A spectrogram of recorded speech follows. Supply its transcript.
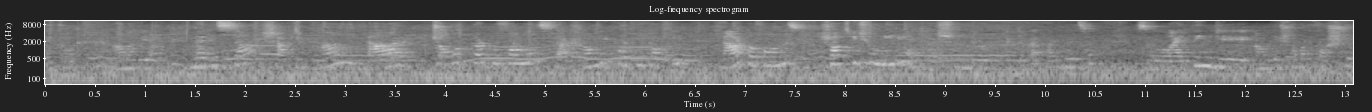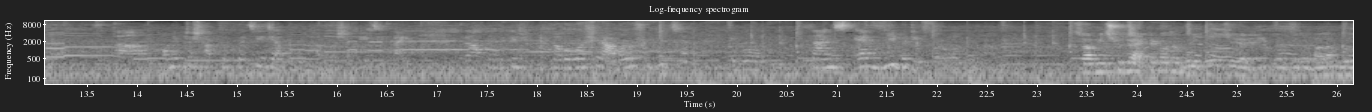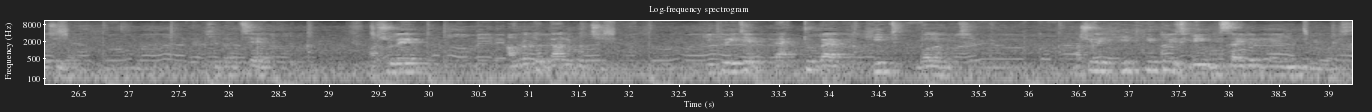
আমাদের মেগাস্টার শাকিব খান, তার চমৎকার পারফরমেন্স তার সঙ্গে কর্তৃ টফি তার পারফরমেন্স সব কিছু মিলিয়ে একটা সুন্দর একটা ব্যাপার হয়েছে। সো আই থিঙ্ক যে আমাদের সবার কষ্টটা অনেকটা সার্থক হয়েছে যে আপনাদের ভালোবাসা পেয়েছে, তাই। আপনাদেরকে নববর্ষের আবারও শুভেচ্ছা এবং থ্যাংকস এভরিবডি ফর অল তো আমি শুধু একটা কথা বলব যে, যেটা বালাম বলছিল সেটা হচ্ছে আসলে আমরা তো গান করছি। কিন্তু এই যে ব্যাক টু ব্যাক হিট বলা হচ্ছে। আসলে হিট কিন্তু is being decided by you viewers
